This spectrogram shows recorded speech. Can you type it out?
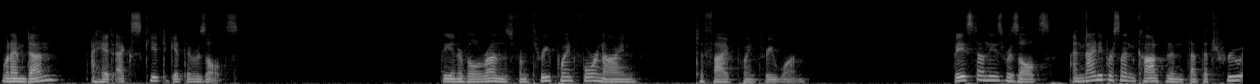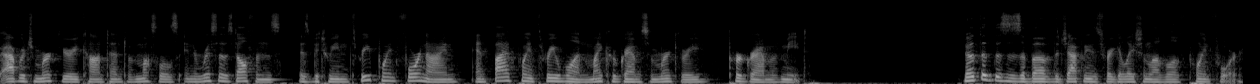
when I'm done, I hit execute to get the results. The interval runs from 3.49 to 5.31. Based on these results, I'm 90% confident that the true average mercury content of muscles in Risso's dolphins is between 3.49 and 5.31 micrograms of mercury per gram of meat. Note that this is above the Japanese regulation level of 0.4.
